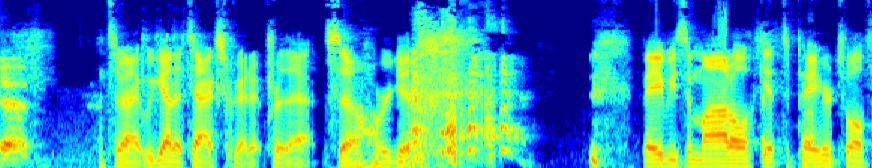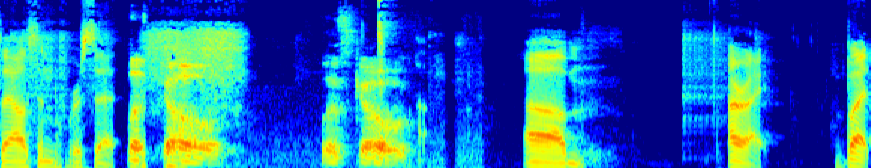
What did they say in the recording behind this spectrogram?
show. That's right. We got a tax credit for that, so we're good. Baby's a model. Get to pay her twelve thousand. We're set. Let's go. Let's go. Um, all right, but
